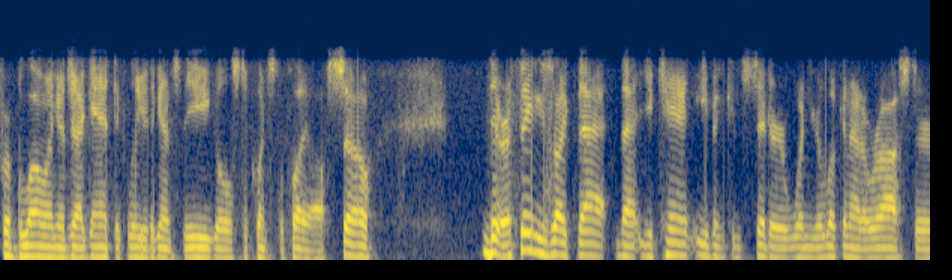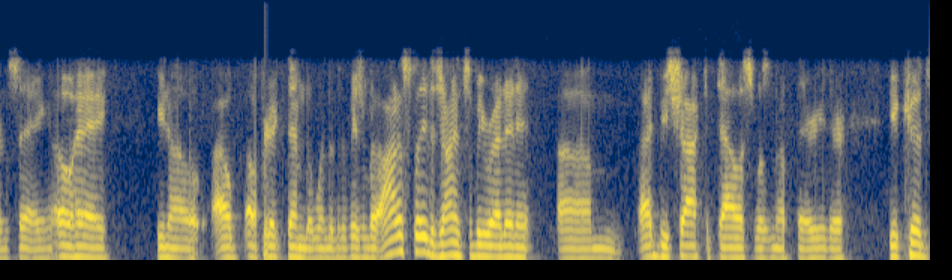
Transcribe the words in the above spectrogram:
for blowing a gigantic lead against the Eagles to clinch the playoffs. So there are things like that that you can't even consider when you're looking at a roster and saying, "Oh, hey, you know, I'll I'll predict them to win the division." But honestly, the Giants will be right in it. Um, I'd be shocked if Dallas wasn't up there either. You could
